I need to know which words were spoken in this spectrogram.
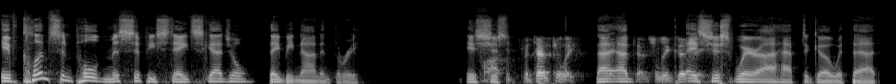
if Clemson pulled Mississippi State's schedule, they'd be nine and three. It's just potentially, I, I, potentially could it's be. just where I have to go with that.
